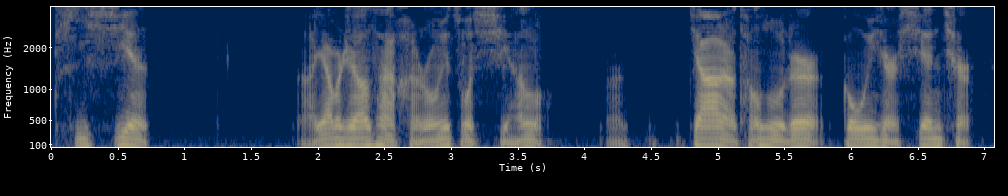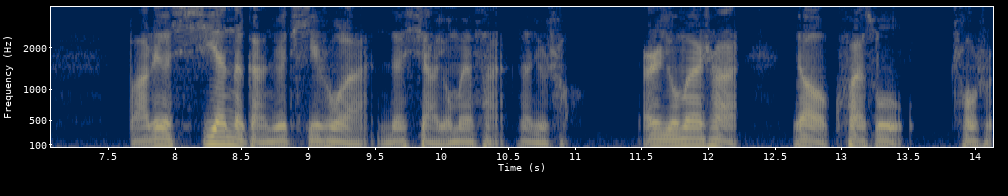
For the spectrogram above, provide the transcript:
提鲜。啊，要不然这道菜很容易做咸了啊！加点糖醋汁儿，勾一下鲜气儿，把这个鲜的感觉提出来，你再下油麦菜再去炒，而油麦菜要快速焯水！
